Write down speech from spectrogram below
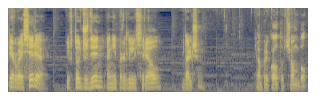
первая серия, и в тот же день они продлили сериал дальше. А прикол-то в чем был?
